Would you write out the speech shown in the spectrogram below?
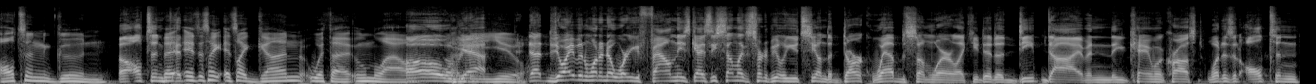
Altin Gün. Uh, Altin. It's, it's like it's like gun with a umlaut. Oh yeah. do I even want to know where you found these guys? These sound like the sort of people you'd see on the dark web somewhere. Like you did a deep dive and you came across what is it? Altin.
